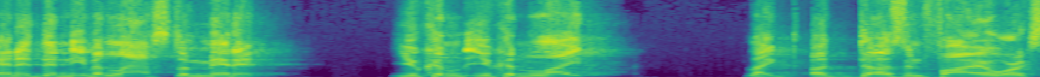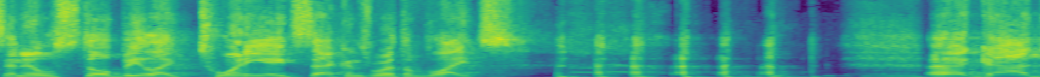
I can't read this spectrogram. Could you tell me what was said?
and it didn't even last a minute. You can you can light like a dozen fireworks and it'll still be like 28 seconds worth of lights. uh, God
